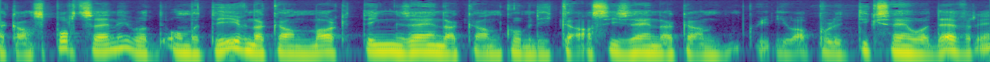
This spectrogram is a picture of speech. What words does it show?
Dat kan sport zijn, hè, wat, om het even. Dat kan marketing zijn, dat kan communicatie zijn, dat kan, ik weet niet wat, politiek zijn, whatever. Hè.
